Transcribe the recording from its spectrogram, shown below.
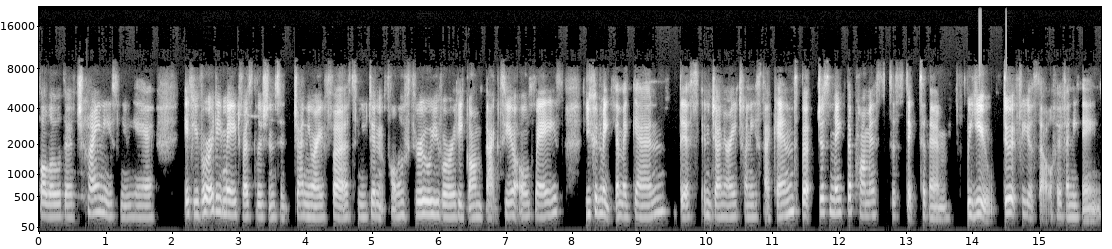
follow the Chinese New Year, if you've already made resolutions in January 1st and you didn't follow through, you've already gone back to your old ways, you can make them again this in January 22nd, but just make the promise to stick to them for you. Do it for yourself, if anything.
